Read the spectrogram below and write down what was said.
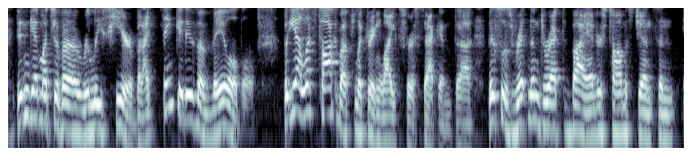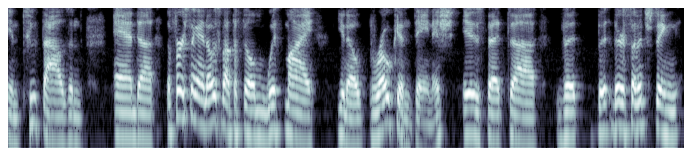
Didn't get much of a release here, but I think it is available. But yeah, let's talk about Flickering Lights for a second. Uh, this was written and directed by Anders Thomas Jensen in 2000. And uh, the first thing I noticed about the film with my you know broken Danish is that uh, that there's some interesting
